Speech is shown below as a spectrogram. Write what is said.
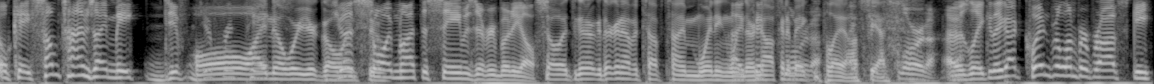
Okay, sometimes I make diff- different Oh, I know where you're going Just to. so I'm not the same as everybody else. So it's gonna they're gonna have a tough time winning when I they're not gonna make the playoffs. Yes. Florida. I was like, they got Quenneville and Bobrovsky.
